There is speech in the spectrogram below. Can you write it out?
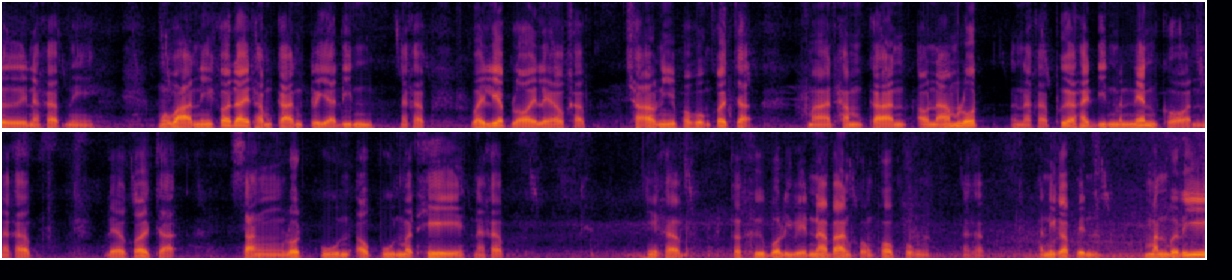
เลยนะครับนี่เมื่อวานนี้ก็ได้ทำการเกลี่ยดินนะครับ ไว้เรียบร้อยแล้วครับ เช้านี้พ่อพงก็จะมาทำการเอาน้ำลดนะครับ เพื่อให้ดินมันแน่นก่อนนะครับ แล้วก็จะสั่งรถปูนเอาปูนมาเทนะครับ นี่ครับก็คือบริเวณหน้าบ้านของพ่อพง นะครับ อันนี้ก็เป็นมันเบอรี่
